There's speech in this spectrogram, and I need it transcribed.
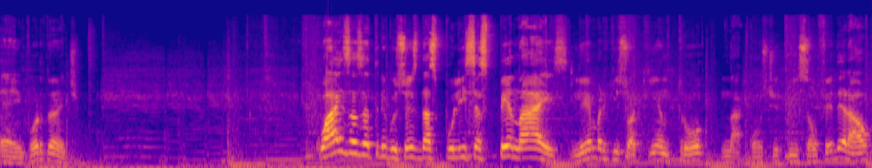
é importante. Quais as atribuições das polícias penais? Lembra que isso aqui entrou na Constituição Federal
